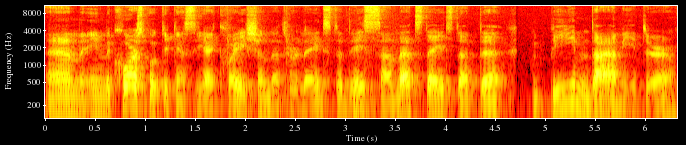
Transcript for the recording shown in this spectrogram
And in the course book you can see an equation that relates to this and that states that the beam diameter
